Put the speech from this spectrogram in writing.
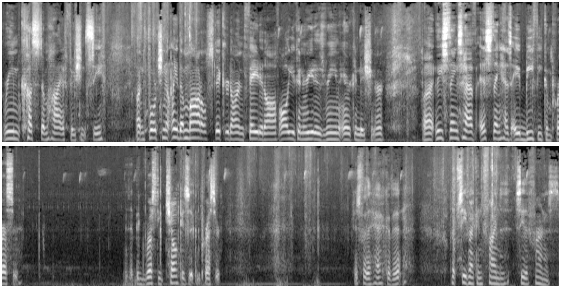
Rheem Custom High Efficiency. Unfortunately, the model sticker darn faded off. All you can read is Rheem Air Conditioner. But these things have, this thing has a beefy compressor. That big rusty chunk is the compressor. Just for the heck of it. Let's see if I can find the, see the furnace.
